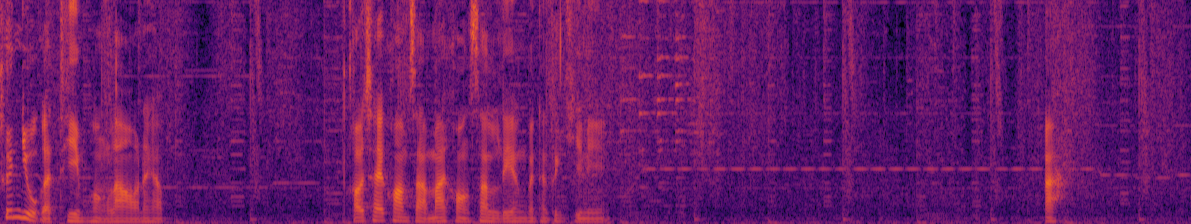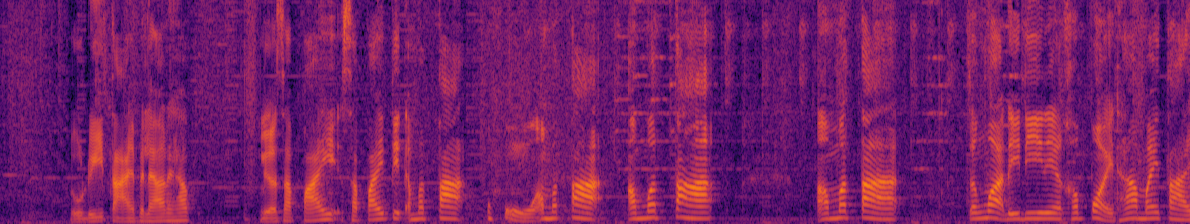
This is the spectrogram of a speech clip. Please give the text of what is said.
ขึ้นอยู่กับทีมของเรานะครับ เขาใช้ความสามารถของสัตว์เลี้ยงเป็นทัตะกี้นี้อะดูดีตายไปแล้วนะครับ เหลือสไปซ์สไปซ์ติดอมตะโอ้โหอมตะอมตะอมตะจังหวะดีๆเนี่ยเขาปล่อยท่าไม่ตาย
